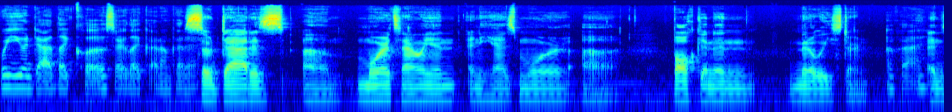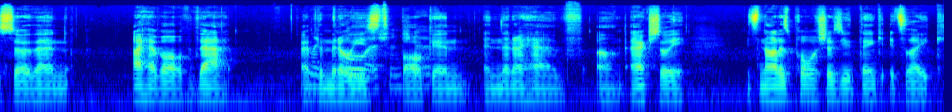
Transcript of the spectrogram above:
Were you and Dad like close or like I don't get it? So Dad is um, more Italian and he has more uh, Balkan and Middle Eastern, okay. and so then I have all of that. I have the Middle Polish East, and shit. Balkan, and then I have um, actually, it's not as Polish as you'd think. It's like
